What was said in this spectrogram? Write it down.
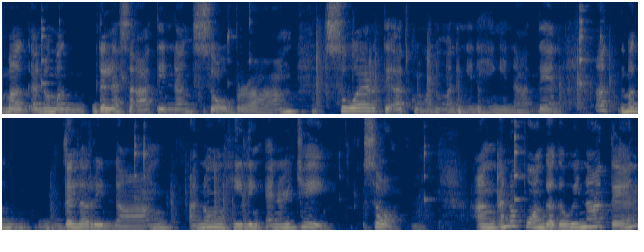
mag ano magdala sa atin ng sobrang swerte at kung ano man ang hinihingi natin. At magdala rin ng ano healing energy. So ang ano po ang gagawin natin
